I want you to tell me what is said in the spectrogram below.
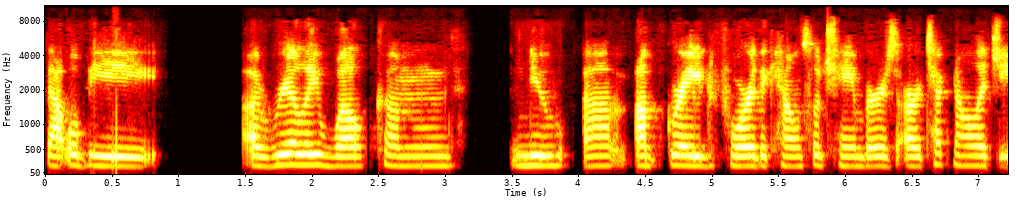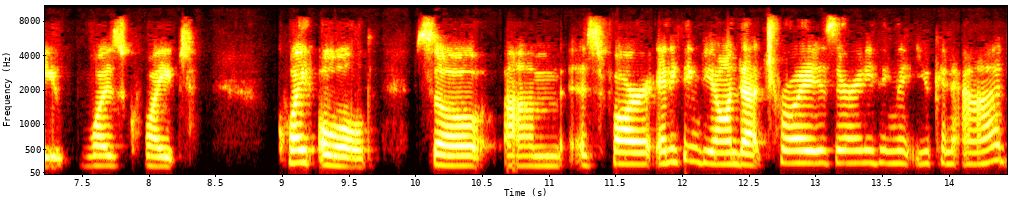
that will be a really welcomed new um, upgrade for the council chambers. Our technology was quite quite old. So um, as far anything beyond that, Troy, is there anything that you can add?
